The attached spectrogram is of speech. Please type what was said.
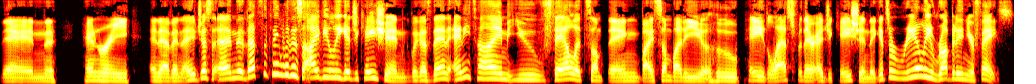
than Henry and Evan. And just and that's the thing with this Ivy League education because then anytime you fail at something by somebody who paid less for their education, they get to really rub it in your face.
